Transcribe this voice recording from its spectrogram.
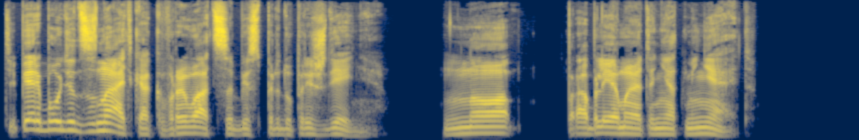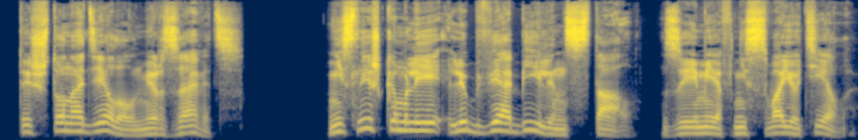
Теперь будет знать, как врываться без предупреждения. Но проблемы это не отменяет. Ты что наделал, мерзавец? Не слишком ли любвеобилен стал, заимев не свое тело?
